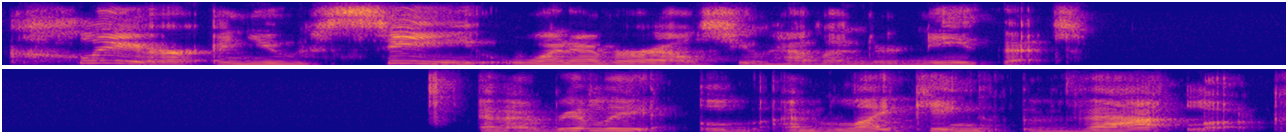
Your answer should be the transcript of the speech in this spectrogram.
clear and you see whatever else you have underneath it and I really I'm liking that look.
